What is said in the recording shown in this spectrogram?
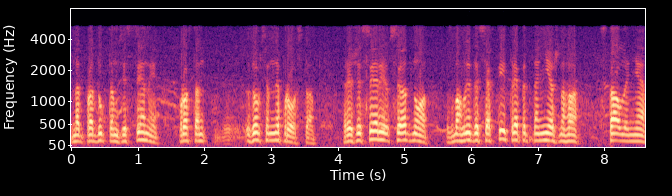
над продуктом зі сцени, просто зовсім непросто. Режисери все одно змогли досягти трепетно ніжного ставлення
